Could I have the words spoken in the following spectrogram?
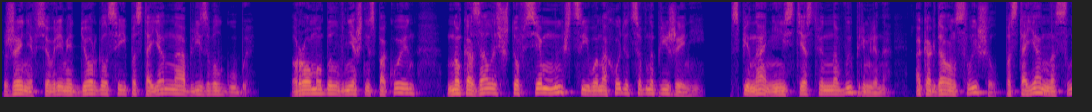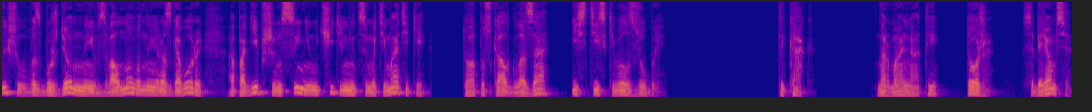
Женя все время дергался и постоянно облизывал губы. Рома был внешне спокоен, но казалось, что все мышцы его находятся в напряжении. Спина неестественно выпрямлена, а когда он слышал, постоянно слышал возбужденные, взволнованные разговоры о погибшем сыне учительницы математики, то опускал глаза и стискивал зубы. «Ты как?» «Нормально, а ты?» «Тоже. Соберемся?»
